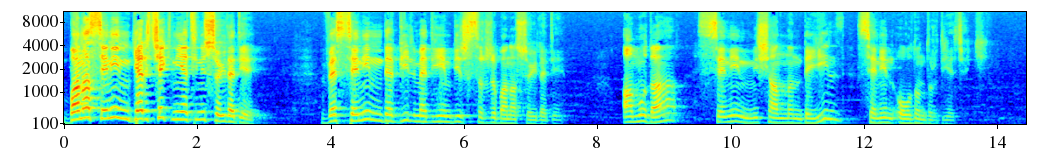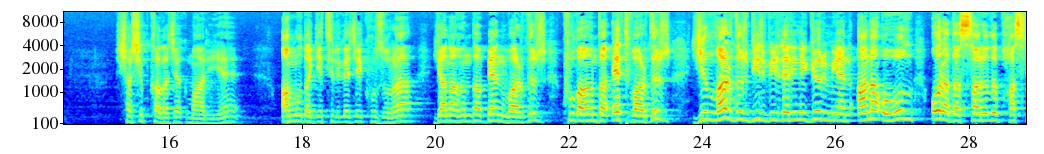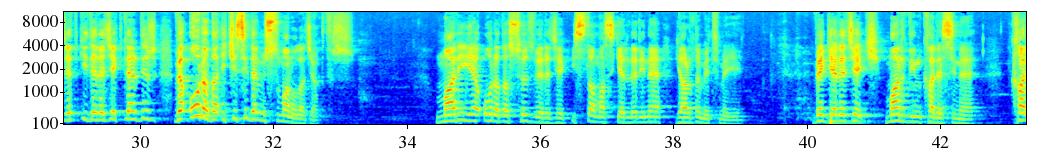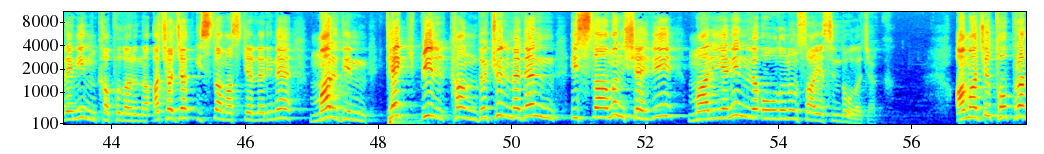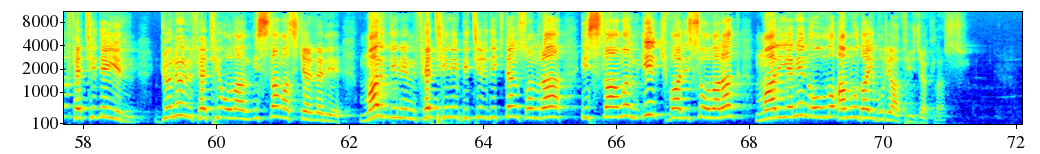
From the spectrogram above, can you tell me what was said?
Bana senin gerçek niyetini söyledi ve senin de bilmediğin bir sırrı bana söyledi. Amuda senin nişanlın değil senin oğlundur diyecek. Şaşıp kalacak Mariye amuda getirilecek huzura yanağında ben vardır kulağında et vardır yıllardır birbirlerini görmeyen ana oğul orada sarılıp hasret gidereceklerdir ve orada ikisi de Müslüman olacaktır. Mariye orada söz verecek İslam askerlerine yardım etmeyi ve gelecek Mardin kalesine kalenin kapılarını açacak İslam askerlerine Mardin tek bir kan dökülmeden İslam'ın şehri Mariye'nin ve oğlunun sayesinde olacak. Amacı toprak fethi değil, gönül fethi olan İslam askerleri Mardin'in fethini bitirdikten sonra İslam'ın ilk valisi olarak Mariye'nin oğlu Amuda'yı buraya atayacaklar.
